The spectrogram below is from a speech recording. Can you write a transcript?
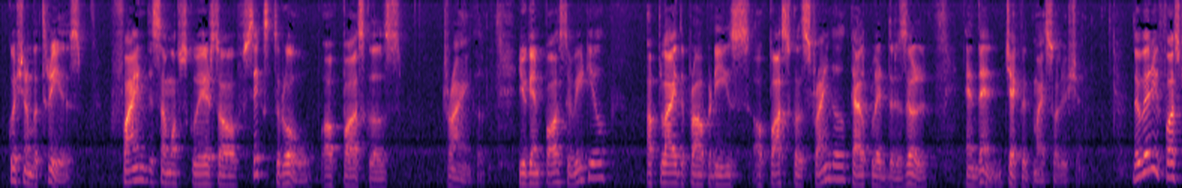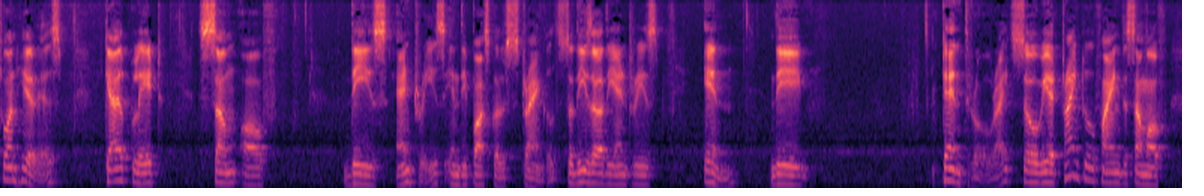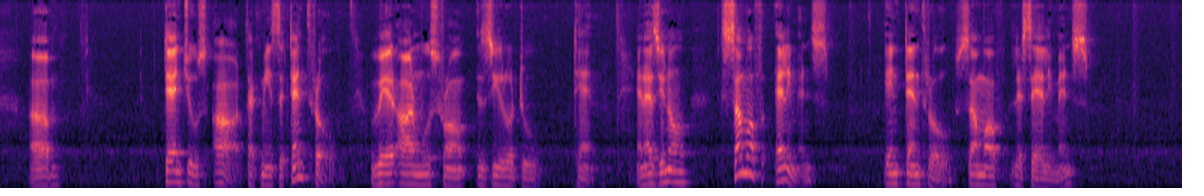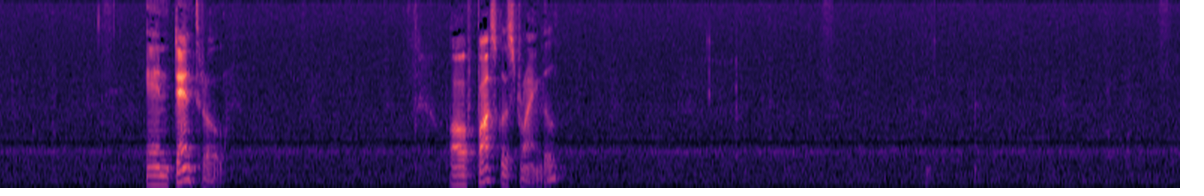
question number 3 is find the sum of squares of sixth row of Pascal's triangle. You can pause the video, apply the properties of Pascal's triangle, calculate the result and then check with my solution. The very first one here is calculate sum of these entries in the Pascal's triangle. So these are the entries in the 10th row, right? So we are trying to find the sum of um, 10 choose R, that means the 10th row, where R moves from 0 to 10. And as you know, sum of elements in 10th row, sum of, let's say, elements in 10th row of Pascal's triangle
